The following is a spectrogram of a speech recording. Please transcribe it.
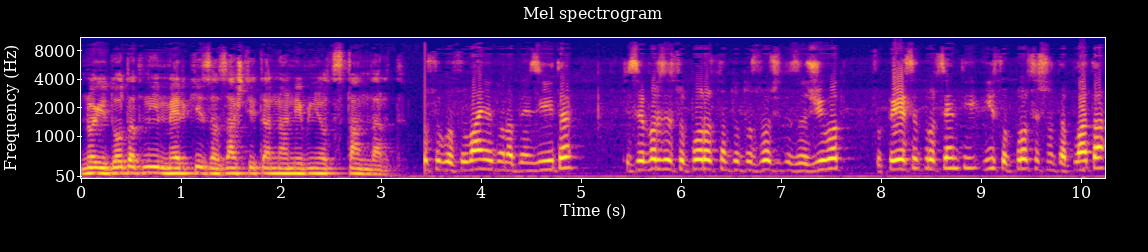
но и додатни мерки за заштита на нивниот стандард согласувањето на пензиите ќе се врзе со поростот на да тросрочите за живот со 50% и со просечната плата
